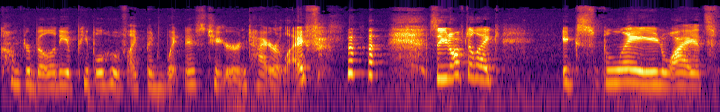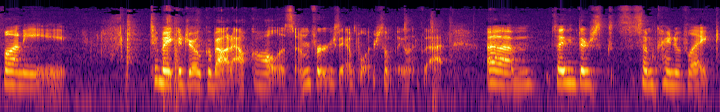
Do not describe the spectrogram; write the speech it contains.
comfortability of people who've like been witness to your entire life. so you don't have to like explain why it's funny to make a joke about alcoholism, for example, or something like that. Um, so I think there's some kind of like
